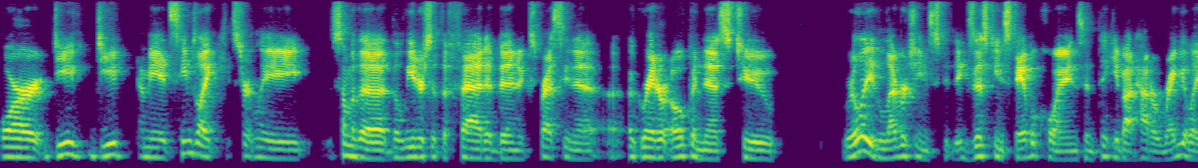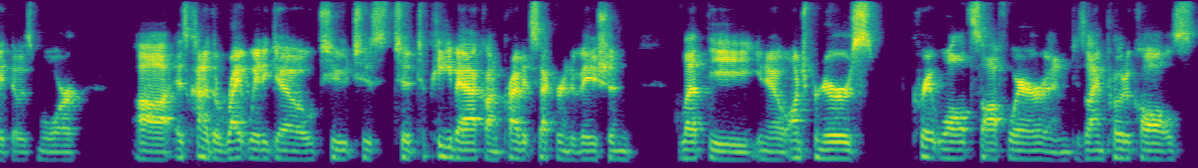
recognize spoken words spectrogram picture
Or do you, do you, I mean, it seems like certainly some of the, the leaders at the Fed have been expressing a, a greater openness to really leveraging st- existing stablecoins and thinking about how to regulate those more uh, as kind of the right way to go to, to, to, to piggyback on private sector innovation, let the, you know, entrepreneurs create wallet software and design protocols,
